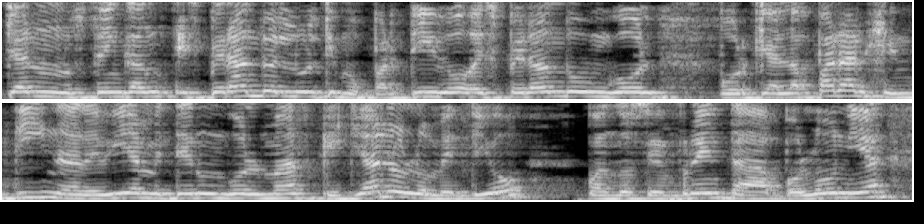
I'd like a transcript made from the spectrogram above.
ya no nos tengan esperando el último partido, esperando un gol, porque a la par Argentina debía meter un gol más que ya no lo metió cuando se enfrenta a Polonia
